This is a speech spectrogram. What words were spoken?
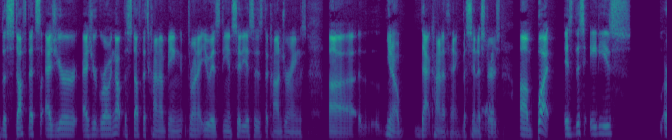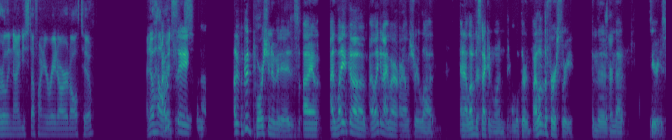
the stuff that's as you're as you're growing up the stuff that's kind of being thrown at you is the insidiouses the conjurings uh you know that kind of thing the sinisters. Um but is this 80s early 90s stuff on your radar at all too? I know hellraiser I would say is. uh, a good portion of it is I I like uh I like a Nightmare on Elm Street a lot, and I love the second one and the third. I love the first three in the Sure. in that series.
